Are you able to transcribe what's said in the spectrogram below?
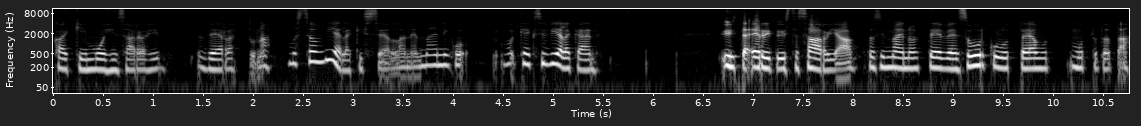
kaikkiin muihin sarjoihin verrattuna. Mutta se on vieläkin sellainen. Mä en niin kuin keksi vieläkään yhtä erityistä sarjaa. Tosin mä en ole TVn suurkuluttaja, mutta, mutta tota,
